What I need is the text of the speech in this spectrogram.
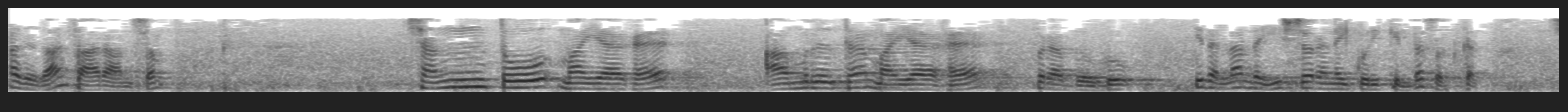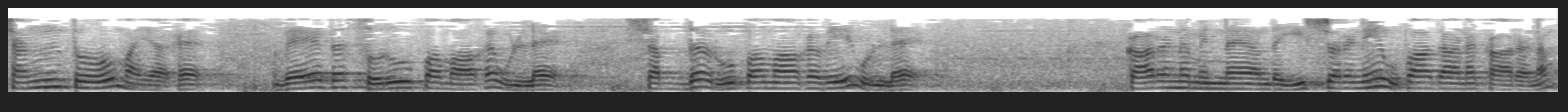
அதுதான் சாராம்சம். சந்தோமயக அமிர்தமயக பிரபுகு. இதெல்லாம் அந்த ஈஸ்வரனை குறிக்கின்ற சொற்கள். சந்தோமயக வேத சொரூபமாக உள்ள சப்த ரூபமாகவே உள்ள. காரணம் என்ன? அந்த ஈஸ்வரனே உபாதான காரணம்.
